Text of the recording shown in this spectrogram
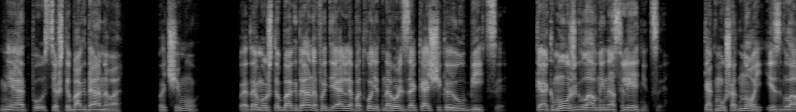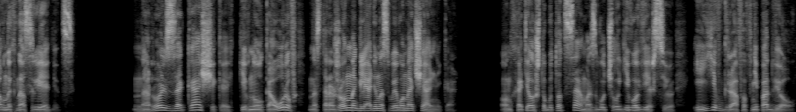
«Не отпустишь ты Богданова». «Почему?» «Потому что Богданов идеально подходит на роль заказчика и убийцы. Как муж главной наследницы. Как муж одной из главных наследниц. «На роль заказчика», — кивнул Кауров, настороженно глядя на своего начальника. Он хотел, чтобы тот сам озвучил его версию, и Евграфов не подвел.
